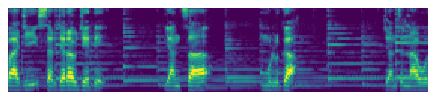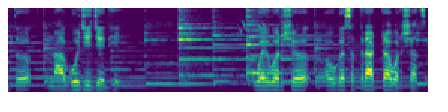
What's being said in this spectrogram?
बाजी सर्जाराव जेदे यांचा मुलगा ज्यांचं नाव होतं नागोजी जेधे वय वर्ष अवघं सतरा अठरा वर्षाचं.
